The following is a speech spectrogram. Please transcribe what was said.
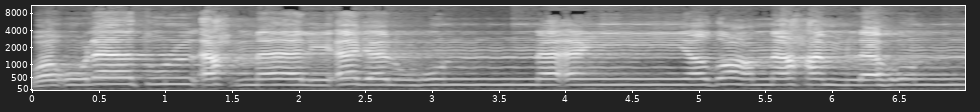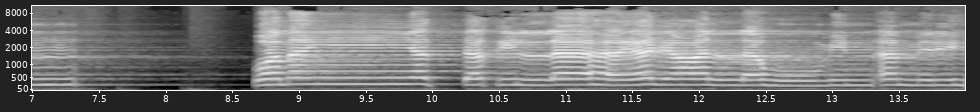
واولات الاحمال اجلهن ان يضعن حملهن ومن يتق الله يجعل له من امره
